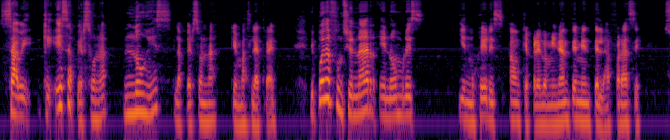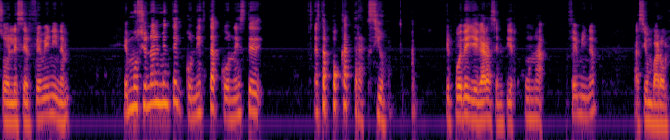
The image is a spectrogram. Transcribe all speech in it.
sabe que esa persona no es la persona que más le atrae. Y puede funcionar en hombres y en mujeres, aunque predominantemente la frase suele ser femenina, emocionalmente conecta con este, esta poca atracción que puede llegar a sentir una fémina hacia un varón.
